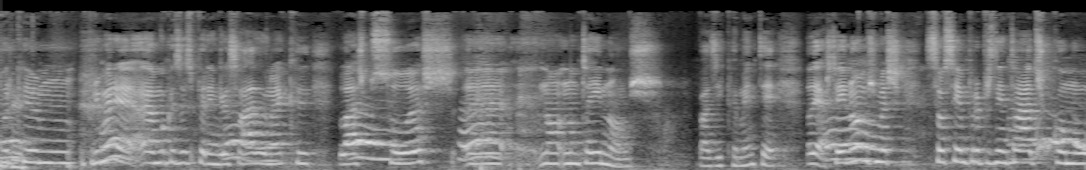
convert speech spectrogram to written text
Porque, hum, primeiro, é, é uma coisa super engraçada, não é? Que lá as pessoas uh, não, não têm nomes basicamente é. Aliás, têm nomes, mas são sempre apresentados como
